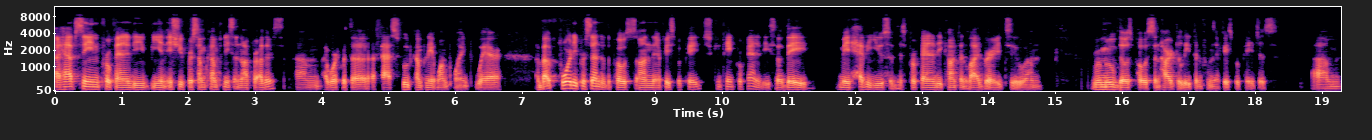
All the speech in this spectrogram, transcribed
I have seen profanity be an issue for some companies and not for others. Um, I worked with a, a, fast food company at one point where about 40% of the posts on their Facebook page contained profanity. So they made heavy use of this profanity content library to um, remove those posts and hard delete them from their Facebook pages. Um,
